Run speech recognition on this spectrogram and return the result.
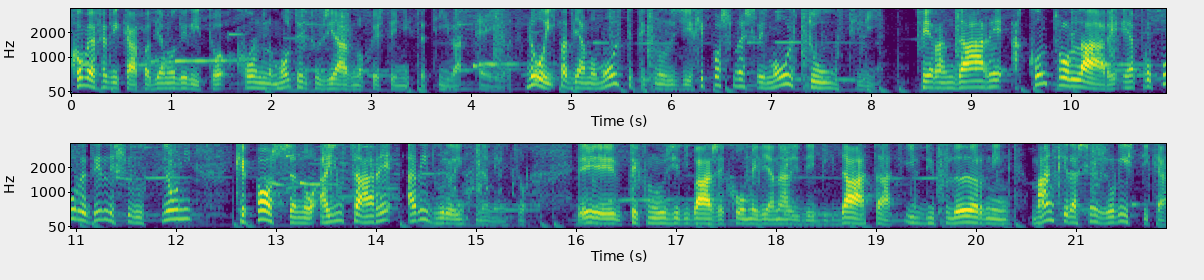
Come FBK abbiamo aderito con molto entusiasmo a questa iniziativa AIR. Noi abbiamo molte tecnologie che possono essere molto utili per andare a controllare e a proporre delle soluzioni che possano aiutare a ridurre l'inquinamento eh, tecnologie di base come le analisi dei big data, il deep learning, ma anche la sensoristica.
